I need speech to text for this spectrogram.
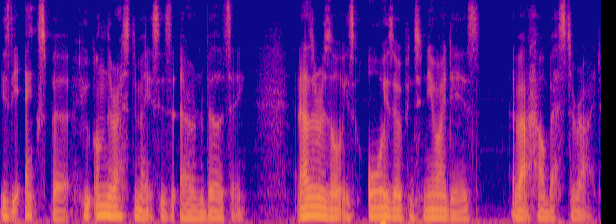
is the expert who underestimates his own ability, and as a result is always open to new ideas about how best to ride.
